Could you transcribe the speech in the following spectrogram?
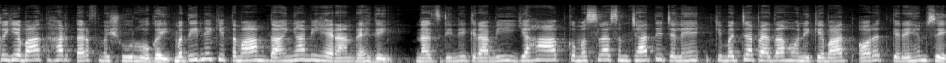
तो ये बात हर तरफ़ मशहूर हो गई। मदीने की तमाम दाइयाँ भी हैरान रह गई। नाजरीन ग्रामी, यहाँ आपको मसला समझाते चलें कि बच्चा पैदा होने के बाद औरत के रहम से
